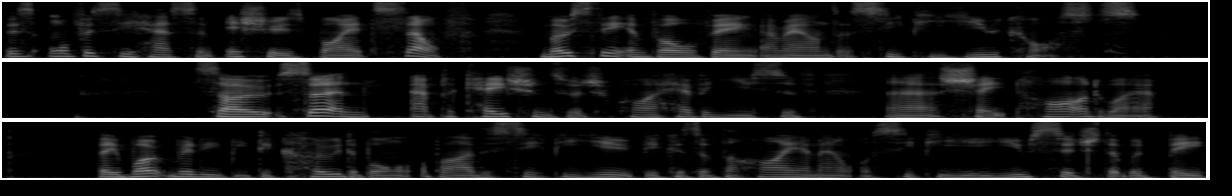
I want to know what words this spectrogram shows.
this obviously has some issues by itself, mostly involving around CPU costs. So certain applications which require heavy use of uh, shape hardware, they won't really be decodable by the CPU because of the high amount of CPU usage that would be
